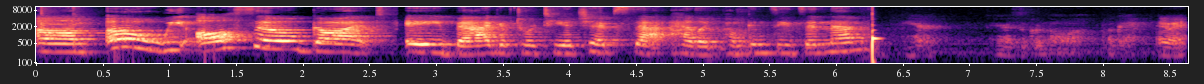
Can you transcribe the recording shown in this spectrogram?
Um, oh, we also got a bag of tortilla chips that had like pumpkin seeds in them. Here, here's the granola. Okay, anyway.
